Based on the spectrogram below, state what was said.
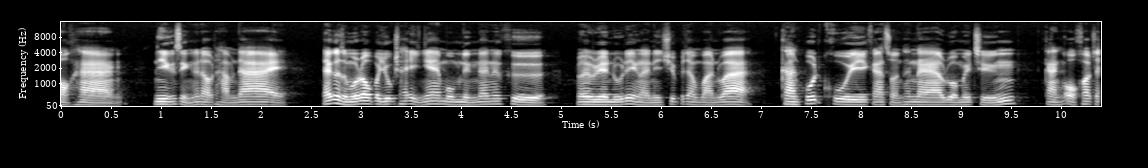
ออกห่าง นี่คือสิ่งที่เราทำได้และก็สมมติเราประยุกต์ใช้อีกแง่มุมหนึ่งนั่นก็คือ เราเรียนรู้ได้อย่างไรในชีวิตประจำวันว่า การพูดคุย การสนทนารวมไปถึง การเข้าอกเข้าใจ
